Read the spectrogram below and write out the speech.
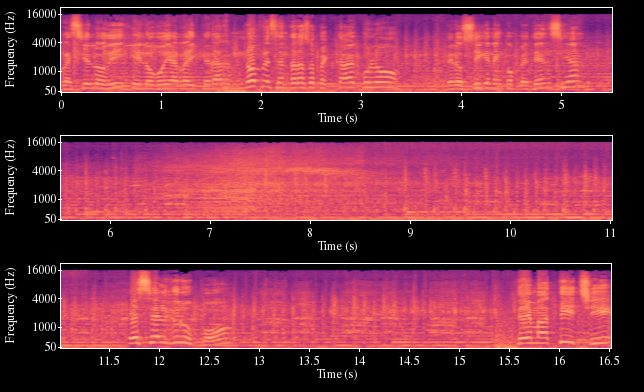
recién lo dije y lo voy a reiterar, no presentará su espectáculo, pero siguen en competencia. Es el grupo de Matichi,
